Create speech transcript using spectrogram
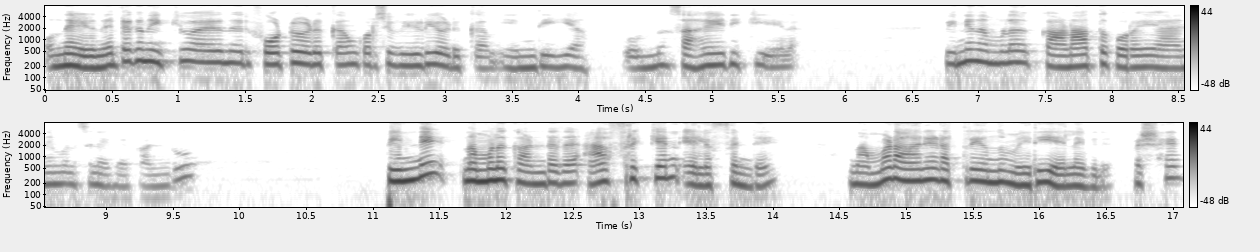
ഒന്ന് എഴുന്നേറ്റൊക്കെ നിൽക്കുമായിരുന്നു ഒരു ഫോട്ടോ എടുക്കാം കുറച്ച് വീഡിയോ എടുക്കാം. എന്ത് ചെയ്യാം? ഒന്നും സഹകരിക്കുകയില്ല. പിന്നെ നമ്മൾ കാണാത്ത കുറേ ആനിമൽസിനെയൊക്കെ കണ്ടു. പിന്നെ നമ്മൾ കണ്ടത് ആഫ്രിക്കൻ എലിഫന്റ് നമ്മുടെ ആനയുടെ അത്രയൊന്നും വരികയല്ല ഇവർ. പക്ഷേ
